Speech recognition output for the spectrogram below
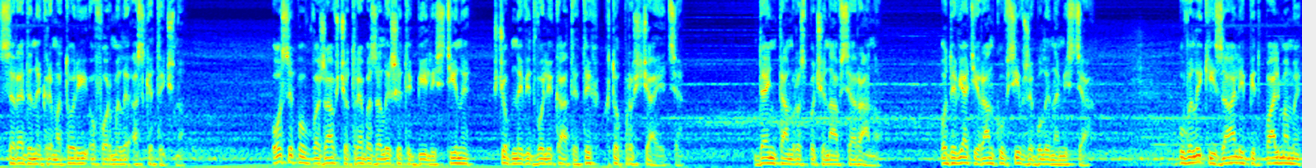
Зсередини крематорій оформили аскетично. Осипов вважав, що треба залишити білі стіни, щоб не відволікати тих, хто прощається. День там розпочинався рано. О дев'ятій ранку всі вже були на місцях. У великій залі під пальмами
